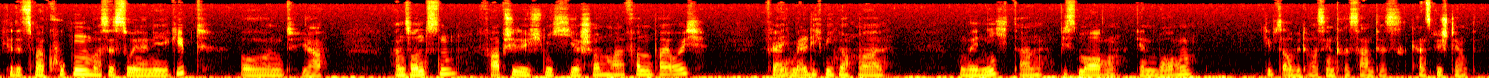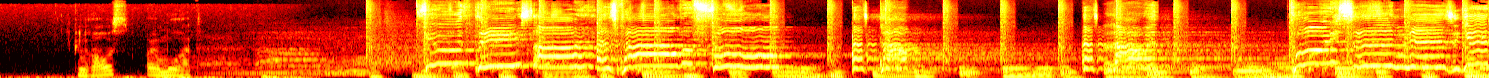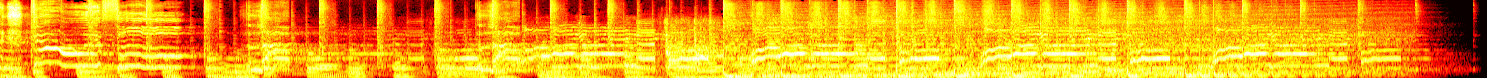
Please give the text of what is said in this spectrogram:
Ich werde jetzt mal gucken, was es so in der Nähe gibt. Und ja, Ansonsten verabschiede ich mich hier schon mal von bei euch. Vielleicht melde ich mich nochmal. Und wenn nicht, dann bis morgen. Denn morgen gibt es auch wieder was Interessantes. Ganz bestimmt. Ich bin raus, euer Murat. Few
